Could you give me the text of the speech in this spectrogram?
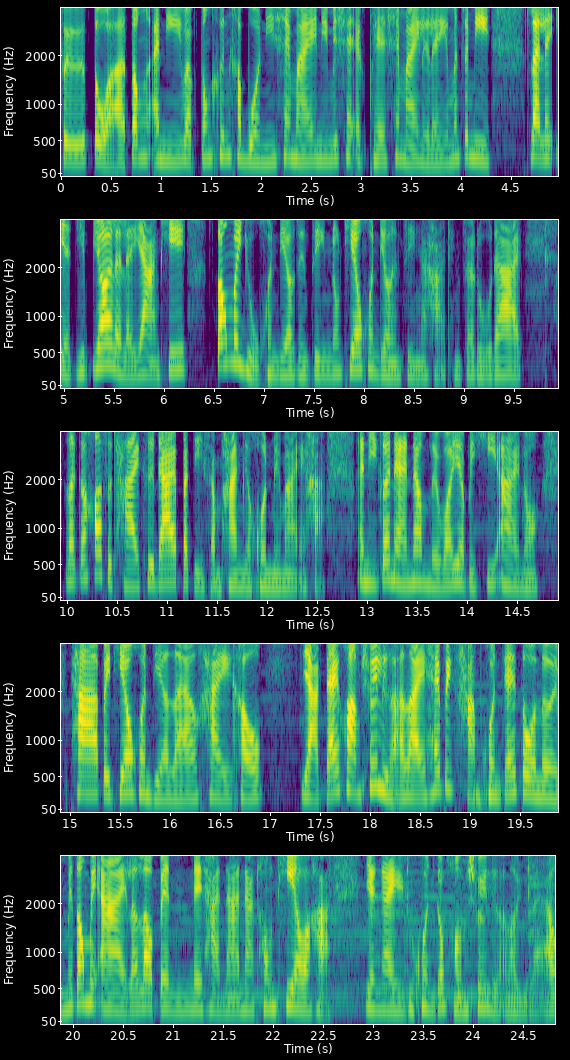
ซื้อตั๋วต้องอันนี้แบบต้องขึ้นขบวนนี้ใช่ไหมนี้ไม่ใช่เอ็กเพรสใช่ไหมหรืออะไรเงี้ยมันจะมีรายละเอียดยิบย่อยหลาย ๆ อย่างที่ต้องมาอยู่คนเดียวจริง ๆ ต้องเที่ยวคนเดียวจริงๆอะค่ะ ถึงจะรู้ได้ แล้วก็ข้อสุดท้ายคือได้ปฏิสัมพันธ์กับคนใหม่ ๆ ค่ะ อันนี้ก็แนะนำเลยว่าอย่าไปขี้อายเนาะถ้าไปเที่ยวคนเดียวแล้วใครเขาอยากได้ความช่วยเหลืออะไรให้ไปถามคนใกล้ตัวเลย ไม่ต้องไปอาย แล้วเราเป็นในฐานะนักท่องเที่ยวอะค่ะ ยังไงทุกคนก็พร้อมช่วยเหลือเราอยู่แล้ว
